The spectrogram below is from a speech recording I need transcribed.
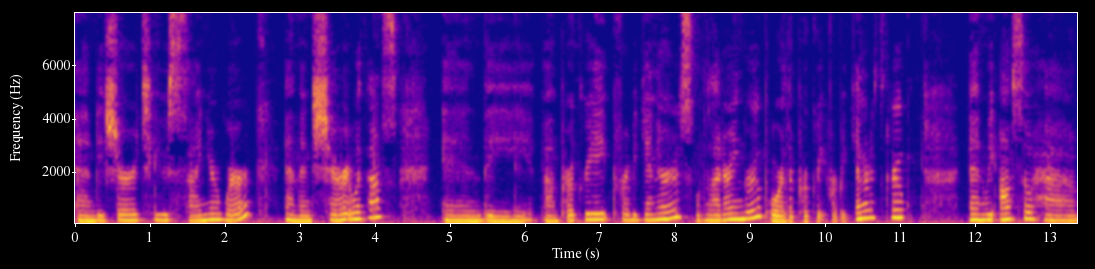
and be sure to sign your work and then share it with us in the um, Procreate for Beginners lettering group or the Procreate for Beginners group. And we also have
